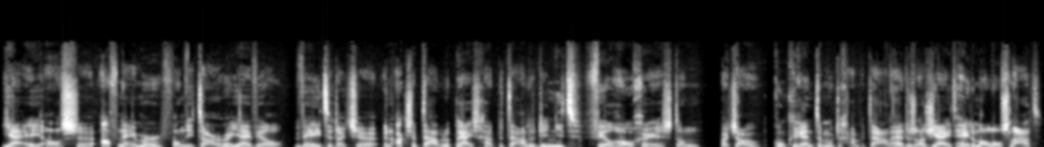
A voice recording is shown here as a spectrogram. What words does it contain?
jij als uh, afnemer van die tarwe, jij wil weten dat je een acceptabele prijs gaat betalen die niet veel hoger is dan wat jouw concurrenten moeten gaan betalen. Hè? Dus als jij het helemaal loslaat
